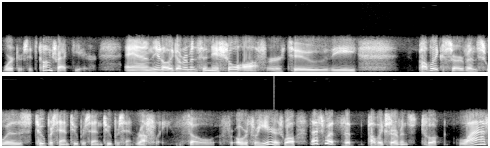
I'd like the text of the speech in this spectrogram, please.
workers. It's contract year. And, you know, the government's initial offer to the public servants was 2%, 2%, 2%, roughly. So for over three years. Well, that's what the public servants took last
